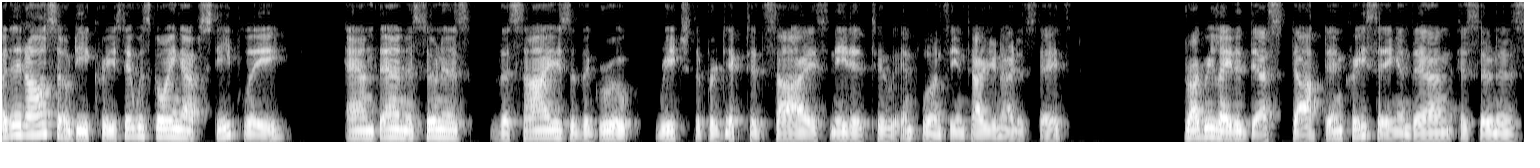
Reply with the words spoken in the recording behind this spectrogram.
but it also decreased. It was going up steeply. And then as soon as the size of the group reached the predicted size needed to influence the entire united states drug related deaths stopped increasing. And then as soon as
